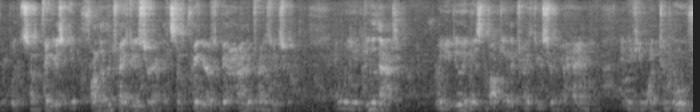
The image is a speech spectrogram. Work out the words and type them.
They put some fingers in front of the transducer and some fingers behind the transducer. And when you do that, what you're doing is locking the transducer in your hand, and if you want to move,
